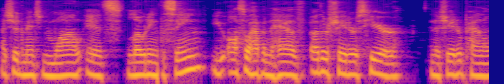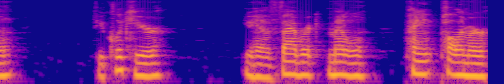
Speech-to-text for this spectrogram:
I should mention while it's loading the scene, you also happen to have other shaders here in the shader panel. If you click here, you have fabric, metal, paint, polymer,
